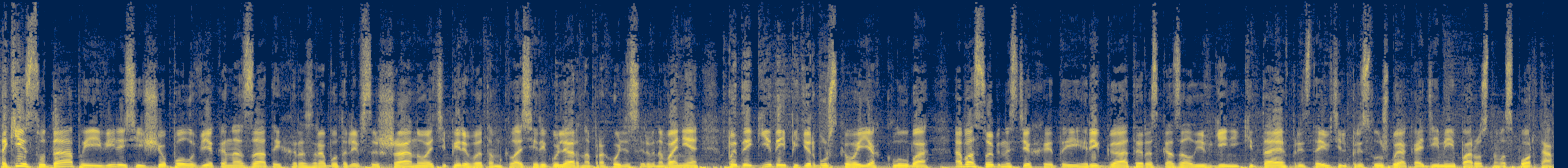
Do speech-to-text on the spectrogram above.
Такие суда появились еще полвека назад. Их разработали в США, ну а теперь в этом классе регулярно проходят соревнования под эгидой Петербургского яхт-клуба. Об особенностях этой регаты рассказал Евгений Китаев, представитель пресс службы Академии парусного спорта.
